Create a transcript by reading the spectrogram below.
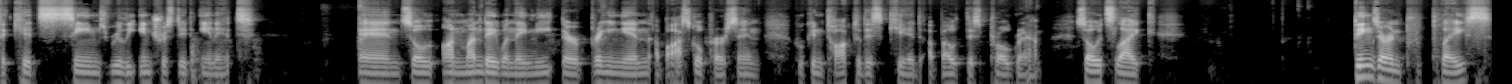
the kid seems really interested in it and so on monday when they meet they're bringing in a bosco person who can talk to this kid about this program. So it's like things are in place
